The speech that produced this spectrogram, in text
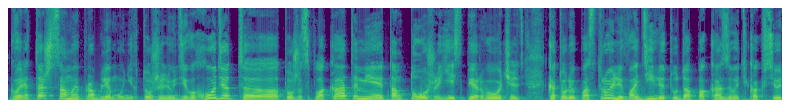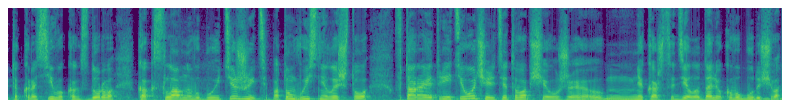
Говорят, та же самая проблема у них. Тоже люди выходят, э, тоже с плакатами, там тоже есть в первую очередь, которые построили, водили туда показывать, как все это красиво, как здорово, как славно вы будете жить. Потом выяснилось, что вторая, третья очередь, это вообще уже, мне кажется, дело далекого будущего.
